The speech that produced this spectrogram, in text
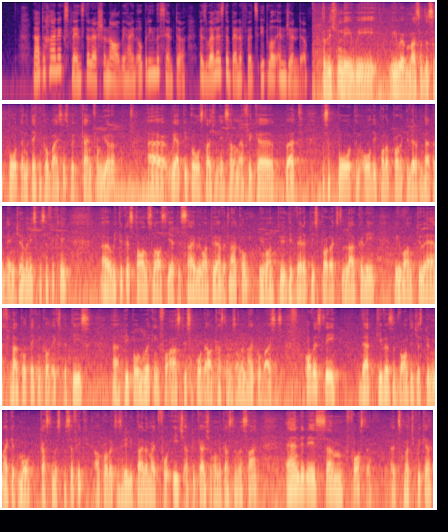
Lategan explains the rationale behind opening the center as well as the benefits it will engender. Traditionally, we, we were most of the support and the technical basis we came from Europe. Uh, we had people stationed in Southern Africa, but the support and all the product, development happened in Germany specifically. Uh, we took a stance last year to say we want to have it local. We want to develop these products locally. We want to have local technical expertise, uh, people working for us to support our customers on a local basis. Obviously, that gives us advantages to make it more customer specific. Our products is really tailor-made for each application on the customer side, and it is um, faster. It's much quicker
